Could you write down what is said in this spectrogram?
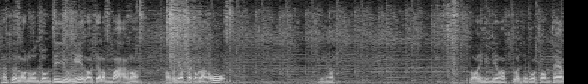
ถ้าเกิดเราโดนโจมตีอยู่อย่างนี้ เราจะลำบากเนาะเขาพยายามตัดกำลังโอ้นี่ครับร้อยนิดเดียวครับ เราจะกดซ่อมแซม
